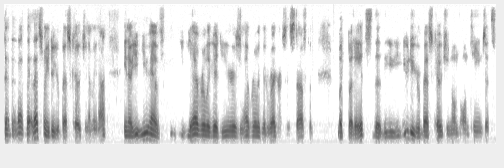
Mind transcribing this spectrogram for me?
that, that, that's when you do your best coaching. I mean, I, you know, you, you have you have really good years, you have really good records and stuff, but but but it's the, the you, you do your best coaching on, on teams that's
